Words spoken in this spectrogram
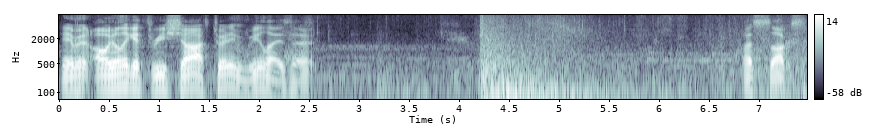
Damn it. Oh, you only get three shots. I didn't even realize that. That sucks.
